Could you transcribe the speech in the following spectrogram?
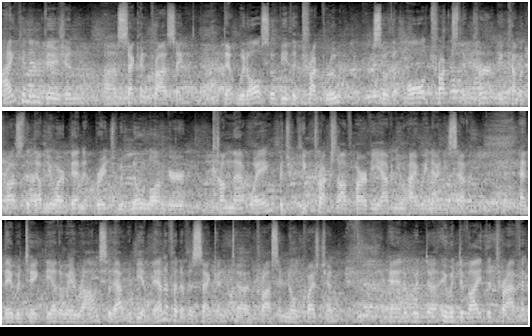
I can envision a second crossing that would also be the truck route so that all trucks that currently come across the W.R. Bennett Bridge would no longer come that way, which would keep trucks off Harvey Avenue, Highway 97, and they would take the other way around. So that would be a benefit of a second uh, crossing, no question. And it would, uh, it would divide the traffic.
